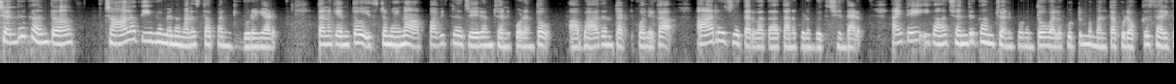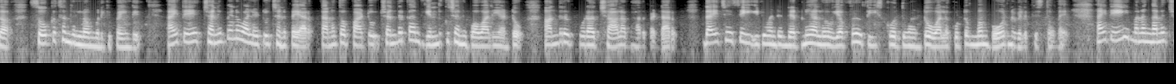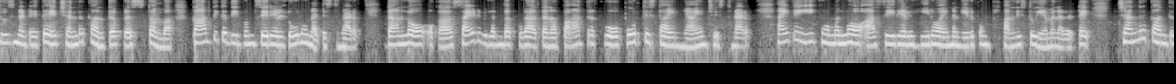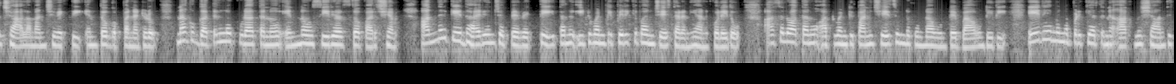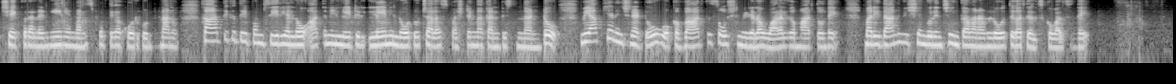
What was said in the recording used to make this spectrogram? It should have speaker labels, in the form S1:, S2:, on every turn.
S1: చంద్రకాంత చాలా తీవ్రమైన మనస్తాపానికి గురయ్యాడు. తనకెంతో ఇష్టమైన పవిత్ర జయరాం చనిపోవడంతో ఆ బాధను తట్టుకోలేక ఆరు రోజుల తర్వాత తను కూడా మృతి చెందాడు. అయితే ఇక చంద్రకాంత్ చనిపోవడంతో వాళ్ళ కుటుంబం అంతా కూడా ఒక్కసారిగా శోకచంద్రంలో మునిగిపోయింది. అయితే చనిపోయిన వాళ్ళు ఎటు చనిపోయారు. తనతో పాటు చంద్రకాంత్ ఎందుకు చనిపోవాలి అంటూ అందరూ కూడా చాలా బాధపడ్డారు. దయచేసి ఇటువంటి నిర్ణయాలు ఎవరు తీసుకోవద్దు అంటూ వాళ్ళ కుటుంబం బోర్ను విలపిస్తుంది అయితే మనం గనక చూసినట్టయితే చంద్రకాంత్ ప్రస్తుతం 'కార్తీక దీపం' సీరియల్ టూలో నటిస్తున్నాడు. దానిలో ఒక సైడ్ విలన్‌గా కూడా తన పాత్రకు పూర్తి స్థాయి న్యాయం చేస్తున్నాడు. అయితే ఈ క్రమంలో ఆ సీరియల్ హీరో అయిన నిరూపం స్పందిస్తూ ఏమన్నాడంటే చంద్రకాంత్ చాలా మంచి వ్యక్తి. ఎంతో గొప్ప నటుడు. నాకు గతంలో కూడా తను ఎన్నో సీరియల్స్‌తో పరిచయం. అందరికీ ధైర్యం చెప్పే వ్యక్తి తను ఇటువంటి పిరికి పని చేస్తాడని అనుకోలేదు. అసలు అతను అటువంటి పని చేసి ఉండకుండా ఉంటే బాగుండేది ఏదేమైనప్పటికీ అతని ఆత్మశాంతి చేకూరాలని నేను మనస్ఫూర్తిగా కోరుకుంటున్నాను. 'కార్తీక దీపం' సీరియల్‌లో అతని లేటి లేని లోటు చాలా స్పష్టంగా కనిపిస్తుందంటూ వ్యాఖ్యానించినట్టు ఒక వార్త సోషల్ మీడియాలో వైరల్‌గా మారుతుంది మరి దాని విషయం గురించి ఇంకా మనం లోతుగా తెలుసుకోవాల్సిందే.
